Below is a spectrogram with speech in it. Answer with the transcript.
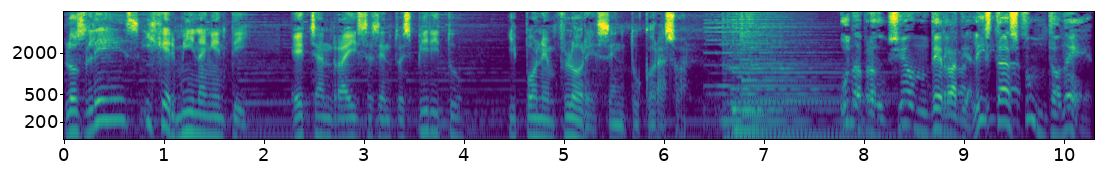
los lees y germinan en ti, echan raíces en tu espíritu y ponen flores en tu corazón. Una producción de radialistas.net.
